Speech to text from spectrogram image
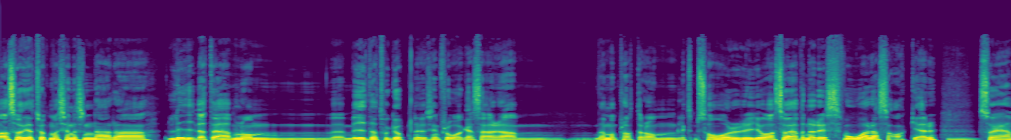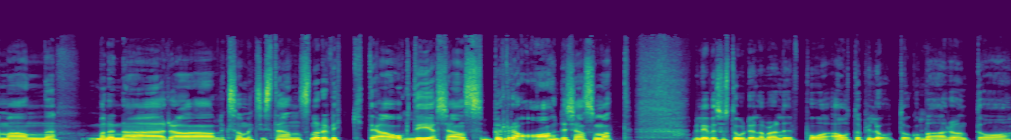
Alltså jag tror att man känner sig nära livet, även om eh, Ida tog upp nu sin fråga, så här, um, när man pratar om liksom sorg och alltså även när det är svåra saker så är man, man är nära liksom existensen och det viktiga och det känns bra. Det känns som att vi lever så stor del av våra liv på autopilot och går bara runt och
